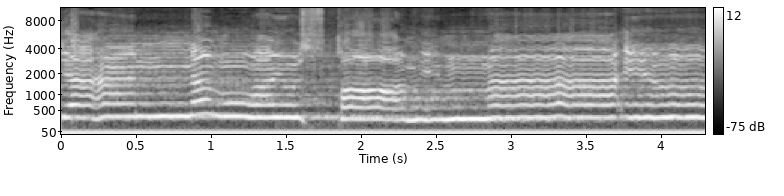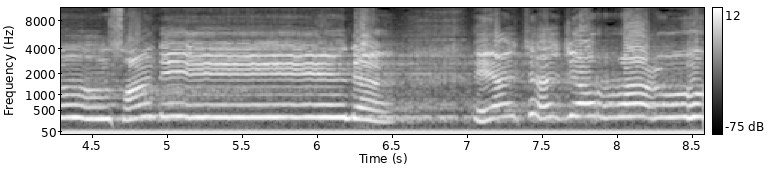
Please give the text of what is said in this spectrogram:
جهنم ويسقى من ماء صديد. يتجرعه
